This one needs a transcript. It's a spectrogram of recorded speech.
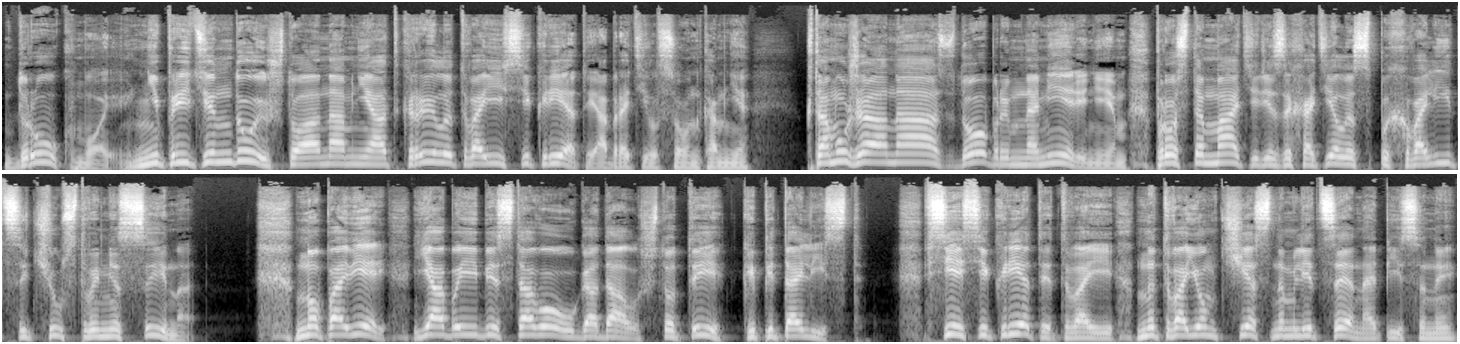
«Друг мой, не претендую, что она мне открыла твои секреты», — обратился он ко мне. «К тому же она с добрым намерением, просто матери захотелось похвалиться чувствами сына. Но поверь, я бы и без того угадал, что ты капиталист». Все секреты твои на твоем честном лице написаны.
